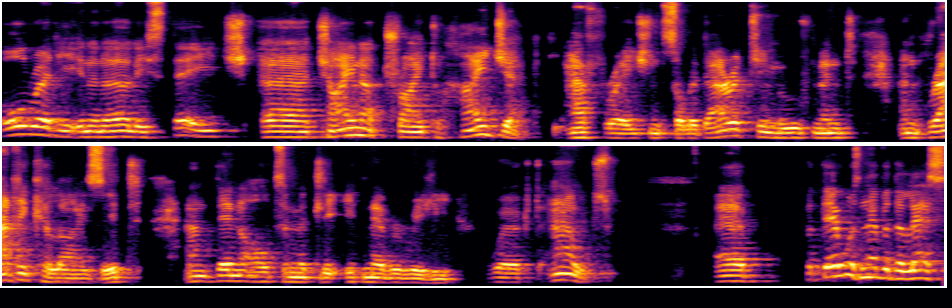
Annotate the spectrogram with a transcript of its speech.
already in an early stage, uh, China tried to hijack the Afro Asian solidarity movement and radicalize it, and then ultimately it never really worked out. Uh, but there was nevertheless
